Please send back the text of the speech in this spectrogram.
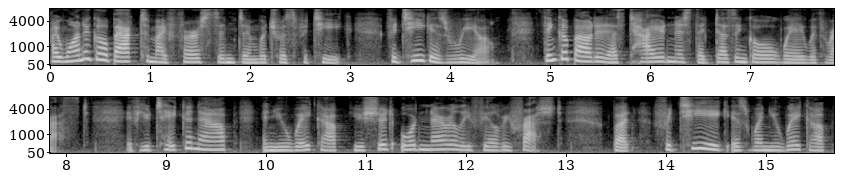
I want to go back to my first symptom, which was fatigue. Fatigue is real. Think about it as tiredness that doesn't go away with rest. If you take a nap and you wake up, you should ordinarily feel refreshed. But fatigue is when you wake up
